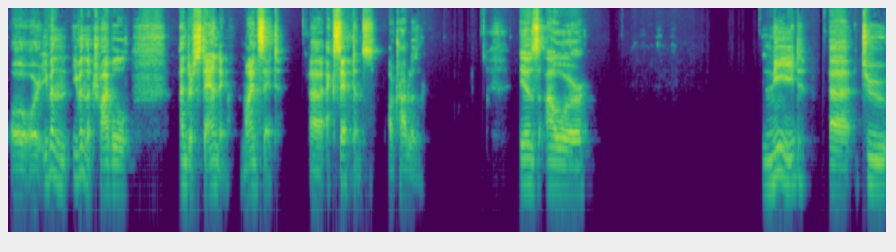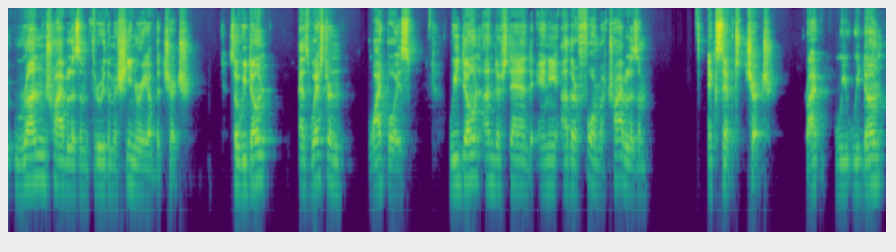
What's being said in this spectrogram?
or, or, even even the tribal understanding, mindset, uh, acceptance of tribalism, is our need uh, to run tribalism through the machinery of the church. So we don't, as Western white boys, we don't understand any other form of tribalism except church, right? We we don't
